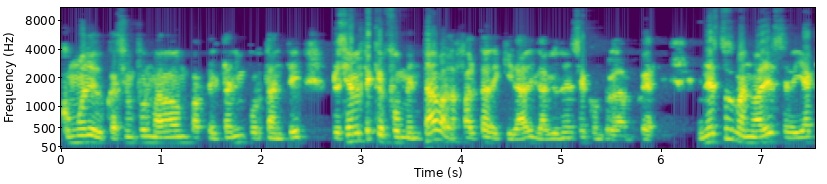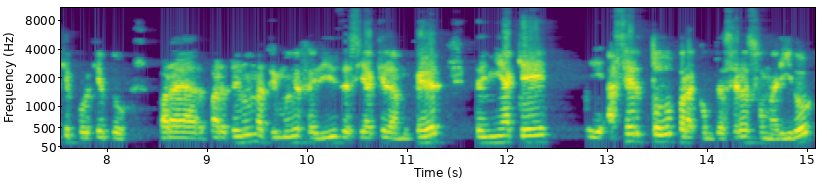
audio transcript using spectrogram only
cómo la educación formaba un papel tan importante, precisamente que fomentaba la falta de equidad y la violencia contra la mujer. En estos manuales se veía que, por ejemplo, para, para tener un matrimonio feliz decía que la mujer tenía que eh, hacer todo para complacer a su marido,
